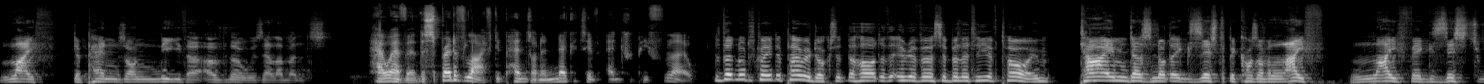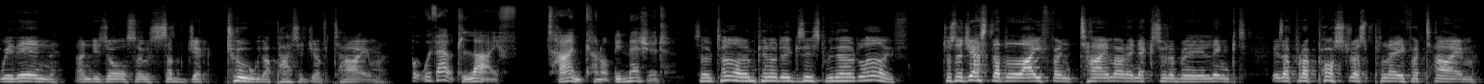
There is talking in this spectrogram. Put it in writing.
Life depends on neither of those elements. However, the spread of life depends on a negative entropy flow. Does that not create a paradox at the heart of the irreversibility of time? Time does not exist because of life. Life exists within and is also subject to the passage of time. But without life, time cannot be measured. So time cannot exist without life. To suggest that life and time are inexorably linked is a preposterous play for time.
